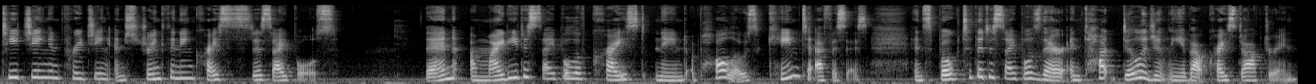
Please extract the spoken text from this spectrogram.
teaching and preaching and strengthening Christ's disciples. Then a mighty disciple of Christ named Apollos came to Ephesus and spoke to the disciples there and taught diligently about Christ's doctrine.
